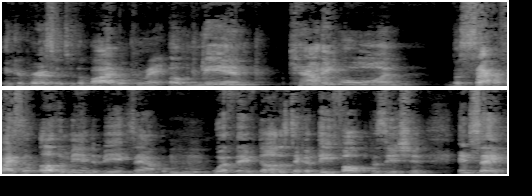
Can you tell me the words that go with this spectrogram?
in comparison to the Bible, Correct. of men counting on the sacrifice of other men to be example, Mm-hmm. what they've done is take a default position and say,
